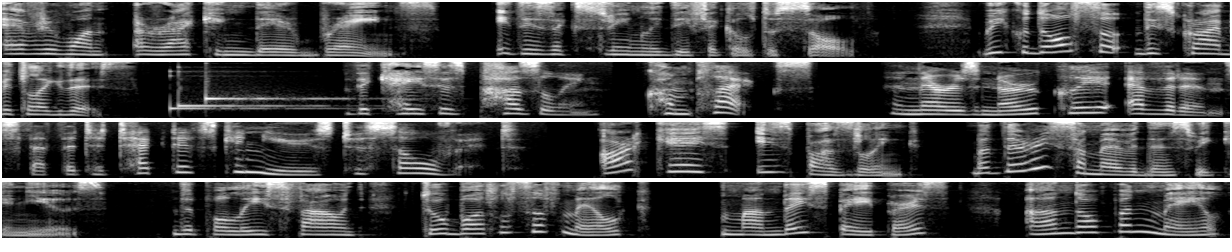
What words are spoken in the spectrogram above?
everyone racking their brains, it is extremely difficult to solve. We could also describe it like this The case is puzzling, complex, and there is no clear evidence that the detectives can use to solve it. Our case is puzzling, but there is some evidence we can use. The police found two bottles of milk, Monday's papers, unopened mail,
